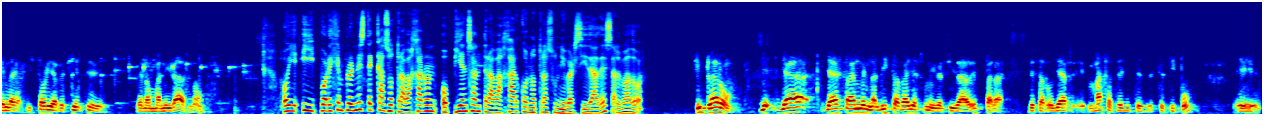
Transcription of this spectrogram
en la historia reciente de, de la humanidad, ¿no? Oye, y por ejemplo, en este caso, ¿trabajaron o piensan trabajar con otras universidades, Salvador? Sí, claro. Ya, ya están en la lista varias universidades para desarrollar eh, más satélites de este tipo. Eh,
